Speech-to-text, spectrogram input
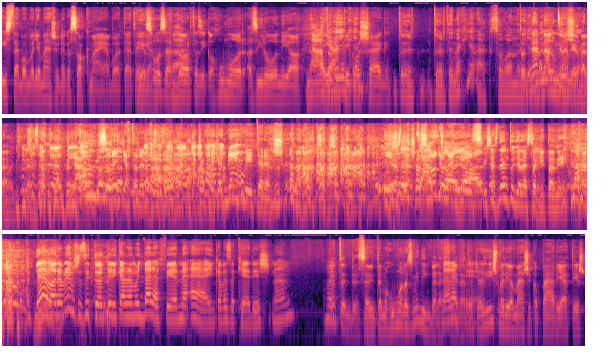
tisztában vagy a másiknak a szakmájával. Tehát, hogy ez Igen. hozzá Pár- tartozik a humor, az irónia, a Nálatok játékosság. egyébként tört, történnek ilyenek? Szóval vannak Tudod, ilyen nem, nálunk nem fér bele. vagy- Nem. Nálunk viszont egyáltalán nem. Csak nekem négy méteres. És nagyon nehéz. És ezt nem tudja leszakítani. Nem, hanem nem is az, hogy történik, hanem hogy beleférne-e, inkább ez a kérdés, nem? Hogy Hát de szerintem a humor az mindig belefér. Belefér. Hát, hogyha ismeri a másik a párját, és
